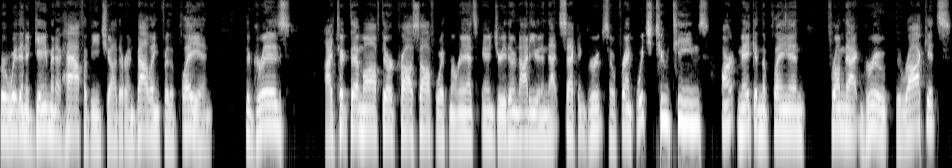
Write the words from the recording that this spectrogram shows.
who are within a game and a half of each other and battling for the play in. The Grizz I took them off. They're cross off with Morant's injury. They're not even in that second group. So, Frank, which two teams aren't making the play in from that group? The Rockets,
